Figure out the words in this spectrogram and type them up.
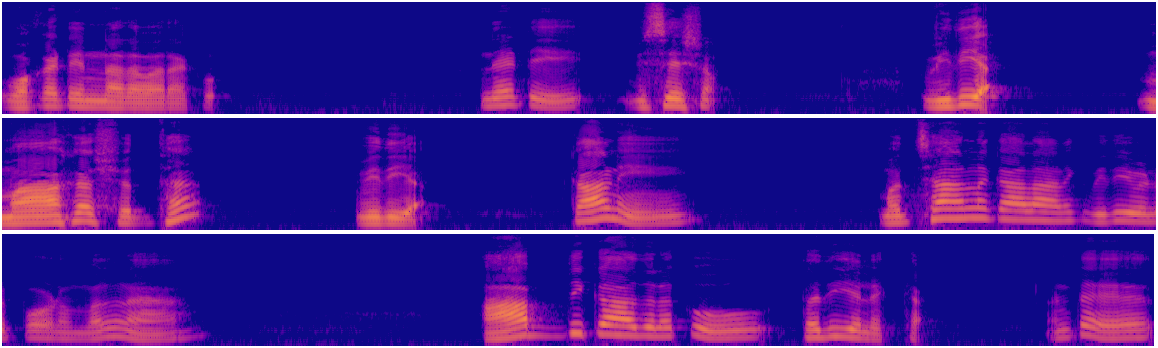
ఒకటిన్నర వరకు. నేటి విశేషం. విధియ. మాఘశుద్ధ విధియ. కానీ మధ్యాహ్న కాలానికి విధి వెళ్ళిపోవడం వలన ఆబ్దికాదులకు తదియ లెక్క. అంటే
